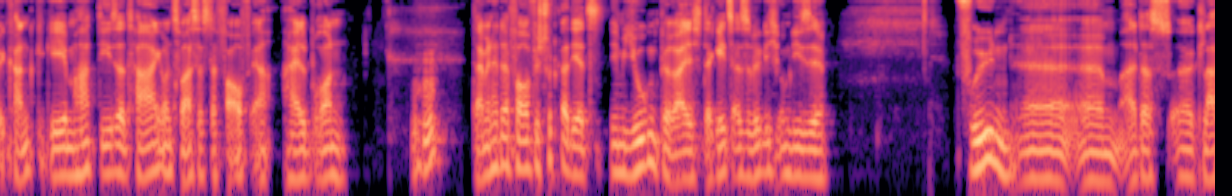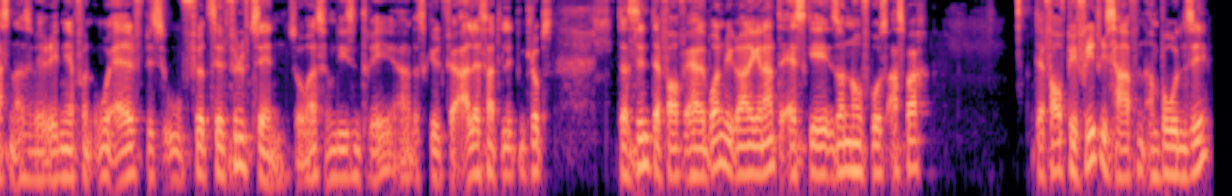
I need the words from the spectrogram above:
bekannt gegeben hat dieser Tage, und zwar ist das der VfR Heilbronn. Mhm. Damit hat der VfB Stuttgart jetzt im Jugendbereich, da geht es also wirklich um diese frühen äh, ähm, Altersklassen, also wir reden ja von U11 bis U14, 15, sowas um diesen Dreh. Ja, das gilt für alle Satellitenclubs. Das sind der VfR Heilbronn, wie gerade genannt, der SG Sonnenhof Groß Asbach, der VfB Friedrichshafen am Bodensee.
